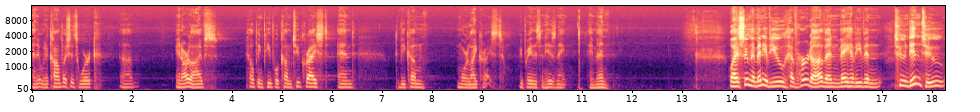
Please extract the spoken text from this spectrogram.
and it would accomplish its work um, in our lives, helping people come to Christ and to become more like Christ. We pray this in his name. Amen. Well, I assume that many of you have heard of and may have even tuned into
